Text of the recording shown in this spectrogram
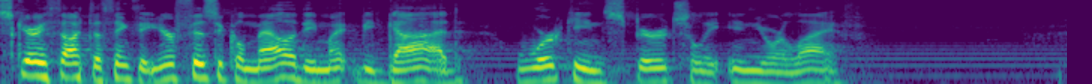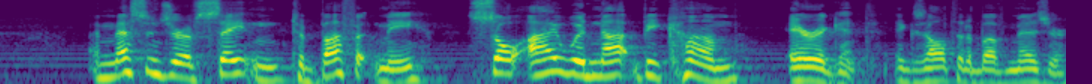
Scary thought to think that your physical malady might be God working spiritually in your life. A messenger of Satan to buffet me so I would not become arrogant, exalted above measure.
